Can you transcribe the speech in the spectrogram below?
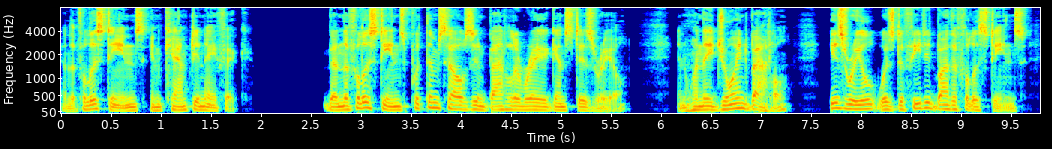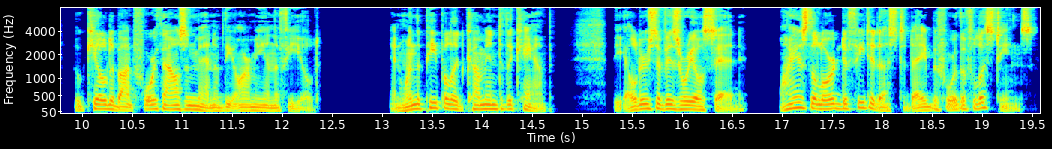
and the Philistines encamped in Aphek. Then the Philistines put themselves in battle array against Israel, and when they joined battle, Israel was defeated by the Philistines, who killed about four thousand men of the army in the field. And when the people had come into the camp, the elders of Israel said, Why has the Lord defeated us today before the Philistines?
